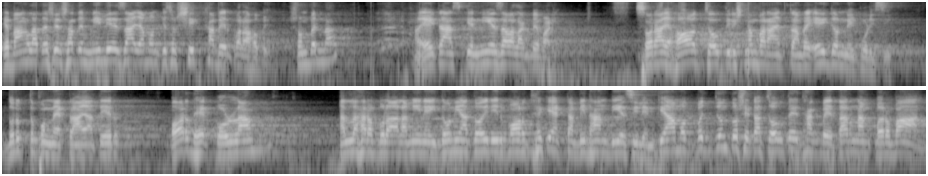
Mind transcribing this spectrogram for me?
এ বাংলাদেশের সাথে মিলিয়ে যায় এমন কিছু শিক্ষা বের করা হবে। শুনবেন না? এইটা আজকে নিয়ে যাওয়া লাগবে বাড়ি। সরাই হজ চৌত্রিশ নম্বর আয়াতটা আমরা এই জন্যেই পড়েছি। গুরুত্বপূর্ণ একটা আয়াতের অর্ধেক পড়লাম। আল্লাহ রব্বুল আলমিন এই দুনিয়া তৈরির পর থেকে একটা বিধান দিয়েছিলেন। কেয়ামত পর্যন্ত সেটা চলতে থাকবে, তার নাম কোরবান।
